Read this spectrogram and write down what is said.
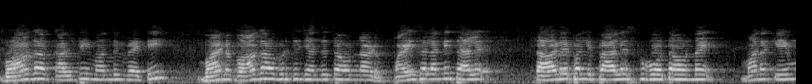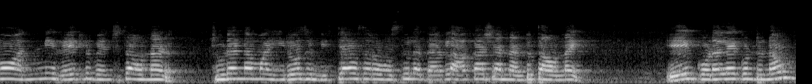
బాగా కల్తీ మందు పెట్టి ఆయన బాగా అభివృద్ధి చెందుతూ ఉన్నాడు. పైసలన్నీ తాలే తాడేపల్లి ప్యాలెస్కు పోతూ ఉన్నాయి. మనకేమో అన్ని రేట్లు పెంచుతూ ఉన్నాడు. చూడండి అమ్మా ఈరోజు నిత్యావసర వస్తువుల ధరలు ఆకాశాన్ని అంటుతా ఉన్నాయి. ఏం కొనలేకుంటున్నాం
